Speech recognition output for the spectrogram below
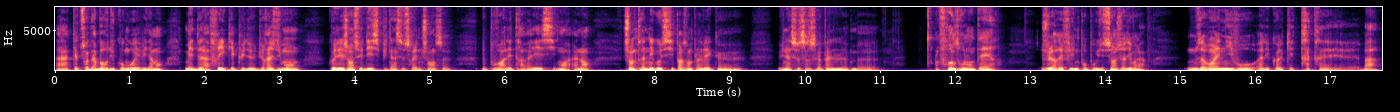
hein, qu'elle soit d'abord du Congo évidemment, mais de l'Afrique et puis du reste du monde, que les gens se disent putain ce serait une chance de pouvoir aller travailler six mois, un an. Je suis en train de négocier par exemple avec euh, une association qui s'appelle euh, France Volontaire. Je leur ai fait une proposition. Je leur ai dit voilà, nous avons un niveau à l'école qui est très très bas.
